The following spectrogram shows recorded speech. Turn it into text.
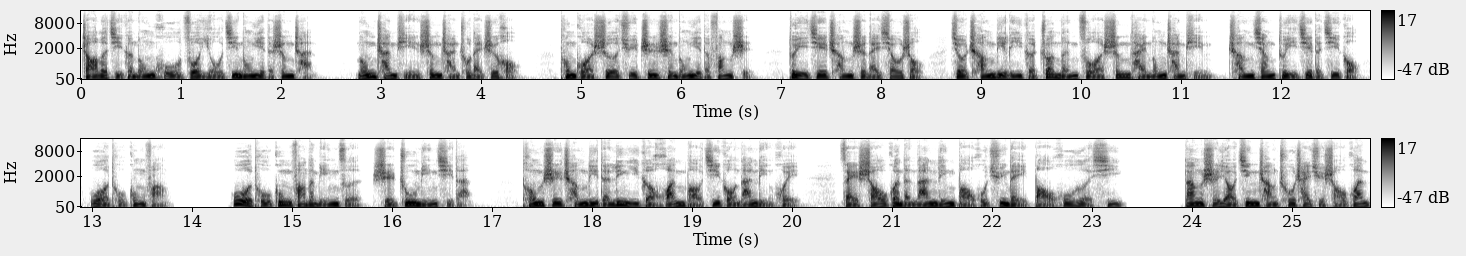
找了几个农户做有机农业的生产。农产品生产出来之后，通过社区支持农业的方式对接城市来销售，就成立了一个专门做生态农产品城乡对接的机构——沃土工坊。沃土工坊的名字是朱明起的。同时成立的另一个环保机构南岭会。在韶关的南岭保护区内保护鄂西，当时要经常出差去韶关，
